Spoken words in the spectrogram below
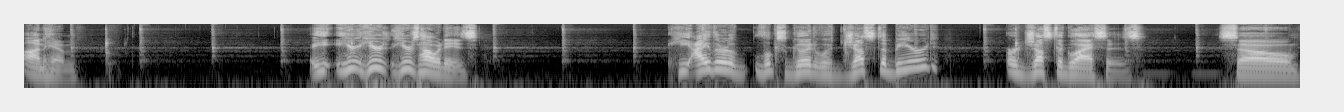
on him. Here, here's here's how it is. He either looks good with just a beard or just the glasses. So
